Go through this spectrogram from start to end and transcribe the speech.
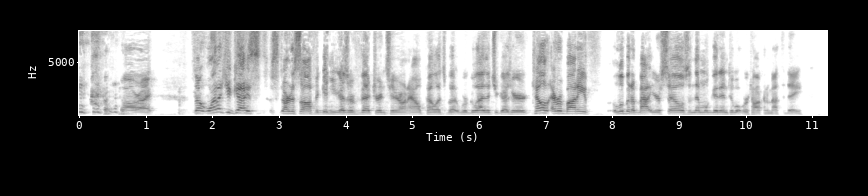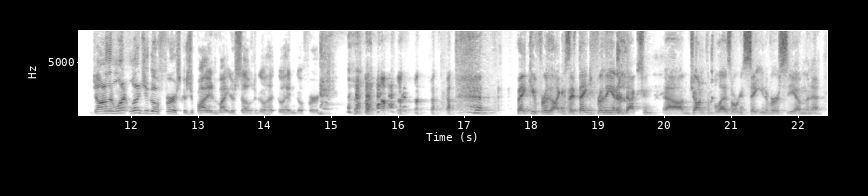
All right. So why don't you guys start us off again? You guys are veterans here on Owl Pellets, but we're glad that you guys are here. Tell everybody if a little bit about yourselves, and then we'll get into what we're talking about today. Jonathan, why, why don't you go first? Because you probably invite yourselves to go ahead, go ahead and go first. thank you for, like I said, thank you for the introduction. Um, Jonathan Velez, Oregon State University. I'm an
